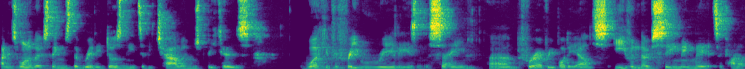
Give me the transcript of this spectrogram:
And it's one of those things that really does need to be challenged because working for free really isn't the same um, for everybody else, even though seemingly it's a kind of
